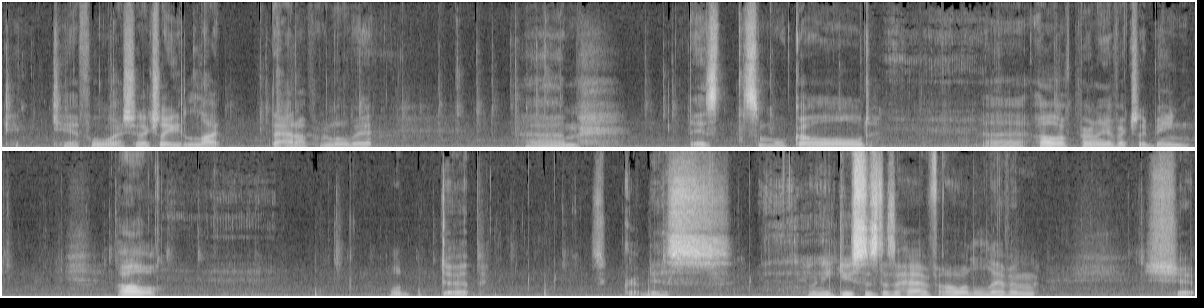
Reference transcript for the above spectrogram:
Okay, careful, I should actually light that up a little bit. Um, there's some more gold. Uh, oh, apparently I've actually been... Oh! Well, derp. Grab this. How many uses does it have? Oh, 11. Shit,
